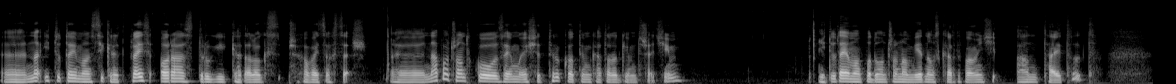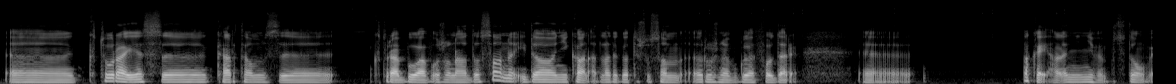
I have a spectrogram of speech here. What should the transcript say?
E, No i tutaj mam Secret Place oraz drugi katalog Przechowaj co chcesz. E, Na początku zajmuję się tylko tym katalogiem trzecim. I tutaj mam podłączoną jedną z kart pamięci Untitled, e, która jest e, kartą, z, która była włożona do Sony i do Nikona, dlatego też tu są różne w ogóle foldery. E, Okej, ale nie, nie wiem po co to mówię.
